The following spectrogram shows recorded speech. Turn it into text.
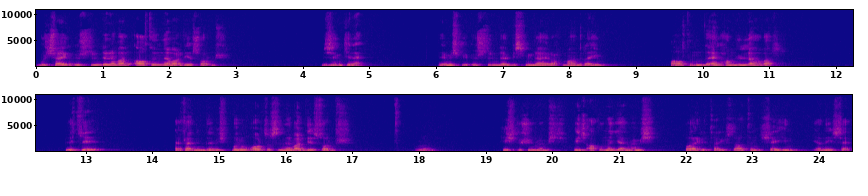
bu çayın üstünde ne var altında ne var diye sormuş. Bizimkine. Demiş ki üstünde Bismillahirrahmanirrahim altında elhamdülillah var. Peki efendim demiş bunun ortasında ne var diye sormuş. Ulan hiç düşünmemiş, hiç aklına gelmemiş. O ehli tarik zatın, şeyhin ya neyse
